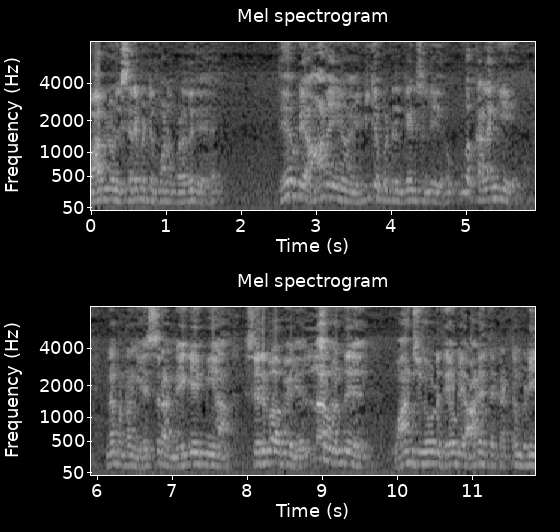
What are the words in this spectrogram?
பாபிலோனுக்கு சிறைப்பட்டு போன பிறகு தேவருடைய ஆலயம் இடிக்கப்பட்டிருக்கேன்னு சொல்லி ரொம்ப கலங்கி என்ன பண்றாங்க எஸ்ரா நெகேமியா செருபாபேல் எல்லாரும் வந்து வாஞ்சியோடு தேவடைய ஆலயத்தை கட்டும்படி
